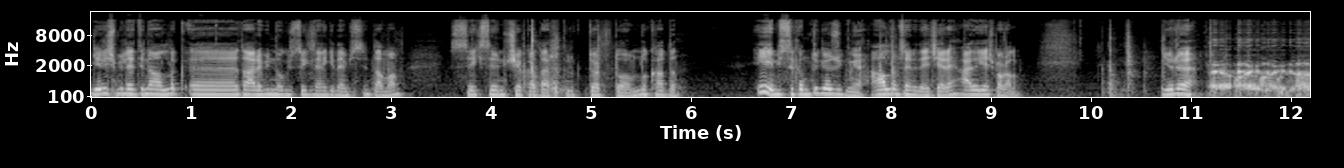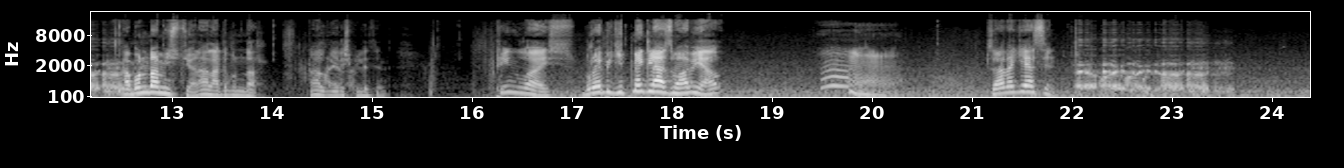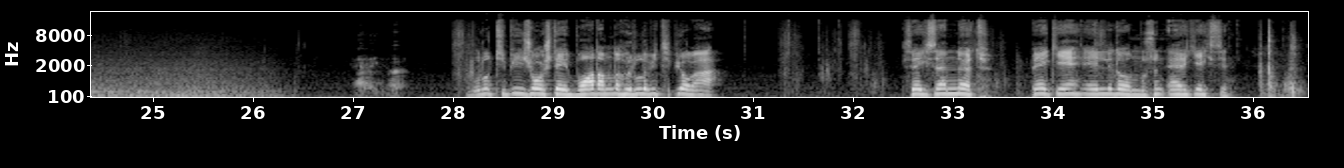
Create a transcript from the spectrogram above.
Giriş biletini aldık. Ee, tarih 1982 demişsin. Tamam. 83'e kadar 44 doğumlu kadın. İyi bir sıkıntı gözükmüyor. Aldım seni de içeri. Hadi geç bakalım. Yürü. Ha bunu da mı istiyorsun? Al hadi bunu da al. Al giriş biletini. Pingwise. Buraya bir gitmek lazım abi ya. Hmm. Sırada gelsin. Bunun tipi hiç hoş değil. Bu adamda hırlı bir tip yok ha. 84. Peki 50 doğumlusun erkeksin.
